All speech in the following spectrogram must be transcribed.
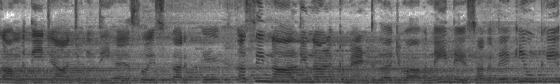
ਕੰਮ ਦੀ ਜਾਂਚ ਹੁੰਦੀ ਹੈ। ਸੋ ਇਸ ਕਰਕੇ ਅਸੀਂ ਨਾਲ ਦੀ ਨਾਲ ਕਮੈਂਟ ਦਾ ਜਵਾਬ ਨਹੀਂ ਦੇ ਸਕਦੇ, ਕਿਉਂਕਿ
